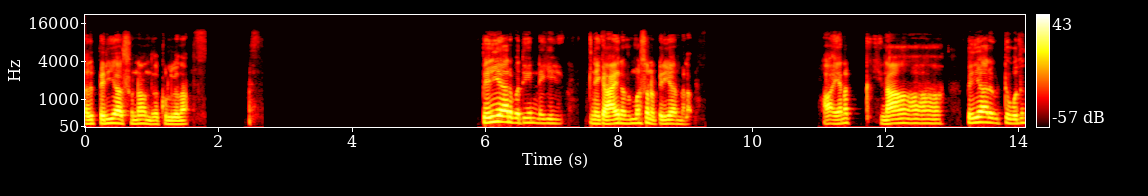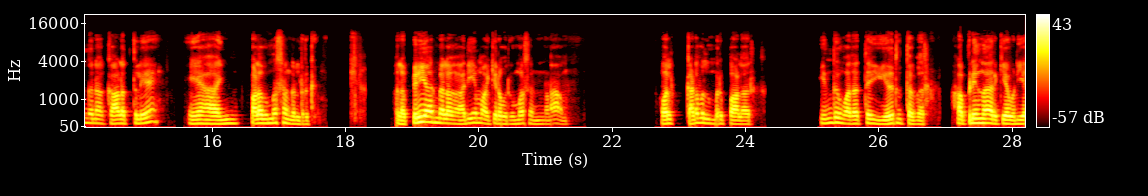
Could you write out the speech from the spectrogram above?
அது பெரியார் சொன்னால் அந்த கொள்கை தான். பெரியாரை பத்தி இன்னைக்கு இன்னைக்கு ஆயிரம் விமர்சனம் பெரியார் மேலே. எனக்கு நான் பெரியாரை விட்டு ஒதுங்கின காலத்திலே பல விமர்சனங்கள் இருக்கு. அதுல பெரியார் மேல அதிகமா வைக்கிற ஒரு விமர்சனம் என்னன்னா அவள் கடவுள் மறுப்பாளர் இந்து மதத்தை எதிர்த்தவர் அப்படின்னு தான் இருக்கே ஒழிய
